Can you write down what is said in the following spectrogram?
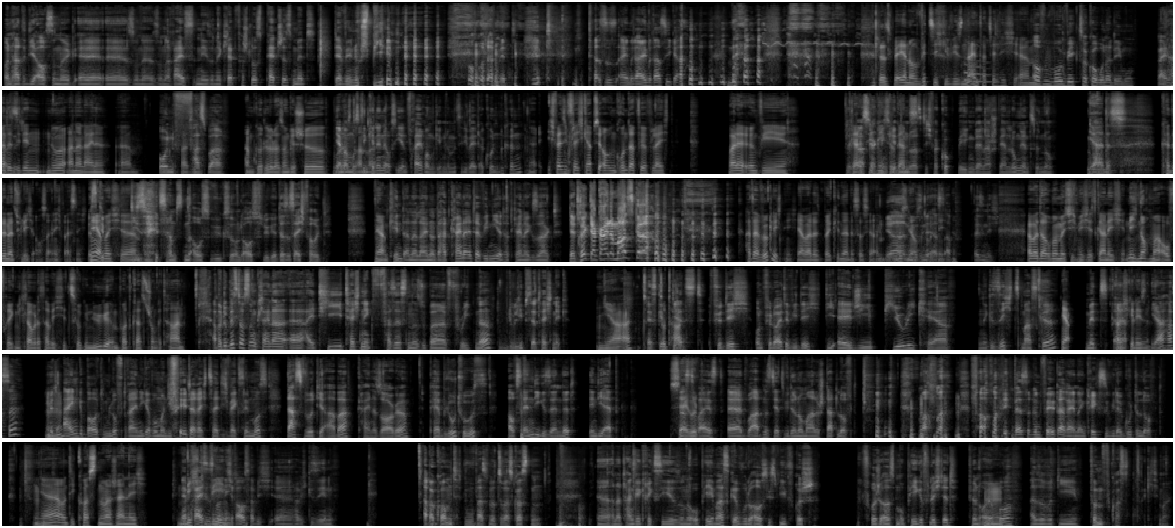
Und hatte die auch so eine, äh, äh, so eine, so eine Reiß, nee, so eine Klettverschluss-Patches mit Der will nur spielen? Oder mit Das ist ein reinrassiger. das wäre ja noch witzig gewesen. Nein, tatsächlich. Ähm, Auf dem Weg zur Corona-Demo. Hatte sie den nur an der Leine. Ähm, Unfassbar am Gürtel oder so ein Geschirr. Ja, man muss den war. Kindern ja auch ihren Freiraum geben, damit sie die Welt erkunden können. Ja, ich weiß nicht, vielleicht gab es ja auch einen Grund dafür, vielleicht war der irgendwie. Vielleicht war es gar kein so Kind und du hast dich verguckt wegen deiner schweren Lungenentzündung. Ja, das könnte natürlich auch sein, ich weiß nicht. Es nee, aber ich, äh, die seltsamsten Auswüchse und Ausflüge, das ist echt verrückt. Ja. Ein Kind an der Leine und da hat keiner interveniert, hat keiner gesagt, der trägt ja keine Maske! Hat er wirklich nicht. Ja, aber das, bei Kindern ist das ja. Ja, müssen, ja, müssen ja erst nicht, ab. Ne? Weiß ich nicht. Aber darüber möchte ich mich jetzt gar nicht, nicht nochmal aufregen. Ich glaube, das habe ich jetzt zur Genüge im Podcast schon getan. Aber du bist doch so ein kleiner äh, IT-Technik-versessener Superfreak, ne? Du, du, liebst ja Technik. Ja, Es gibt total. jetzt für dich und für Leute wie dich die LG Puricare. Eine Gesichtsmaske. Ja. Mit. Äh, habe ich gelesen. Ja, hast du? Mit mhm. eingebautem Luftreiniger, wo man die Filter rechtzeitig wechseln muss. Das wird dir aber, keine Sorge, per Bluetooth aufs Handy gesendet in die App. Sehr dass gut. du weißt, äh, du atmest jetzt wieder normale Stadtluft. mach, mal, mach mal den besseren Filter rein, dann kriegst du wieder gute Luft. ja, und die kosten wahrscheinlich Der nicht Preis ist wenig. noch nicht raus, habe ich, äh, hab ich gesehen. Aber kommt, du, was wird sowas kosten? Äh, an der Tanke kriegst du hier so eine OP-Maske, wo du aussiehst wie frisch frisch aus dem OP geflüchtet für einen Euro. Mhm. Also wird die 5 kosten, sag ich mal.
